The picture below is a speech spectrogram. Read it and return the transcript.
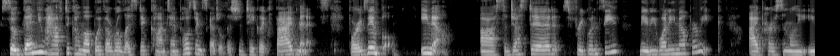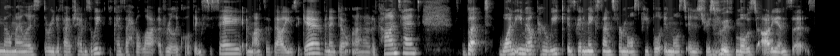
So then you have to come up with a realistic content posting schedule. This should take like five minutes. For example, email, uh, suggested frequency, maybe one email per week. I personally email my list three to five times a week because I have a lot of really cool things to say and lots of value to give, and I don't run out of content. But one email per week is going to make sense for most people in most industries with most audiences.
